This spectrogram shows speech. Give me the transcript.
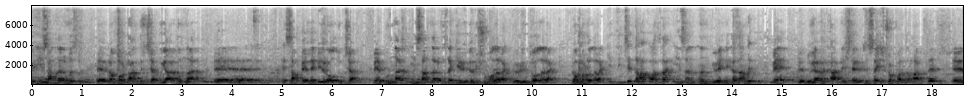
gün insanlarımız e, raporlandıkça bu yardımlar e, hesap verilebilir oldukça ve bunlar insanlarımıza geri dönüşüm olarak, görüntü olarak, rapor olarak gittikçe daha fazla insanın güvenini kazandık ve e, duyarlı kardeşlerimizin sayısı çok fazla arttı. E,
